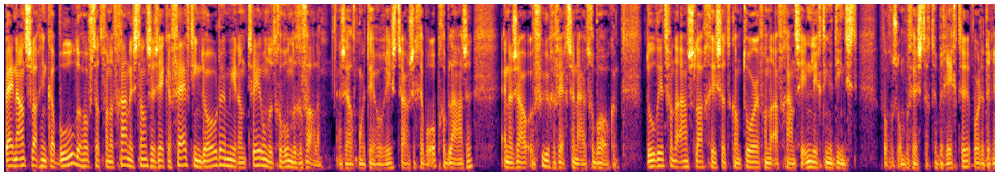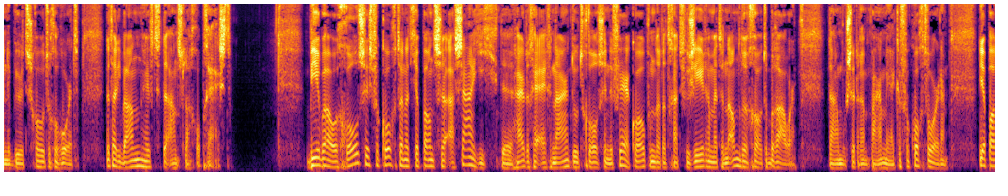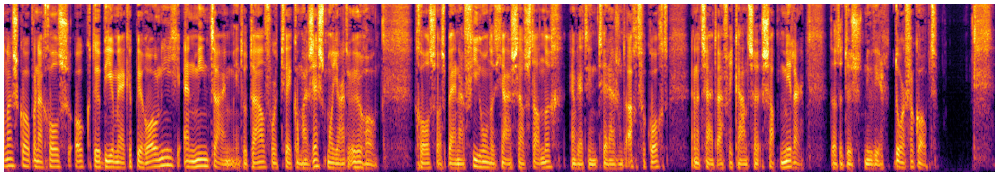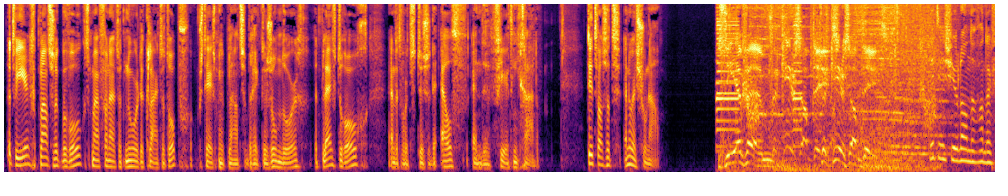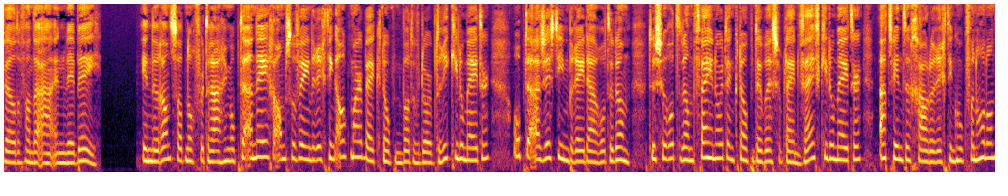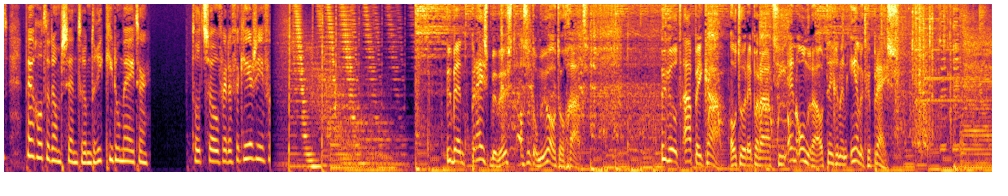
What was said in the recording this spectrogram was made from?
Bij een aanslag in Kabul, de hoofdstad van Afghanistan, zijn zeker 15 doden en meer dan 200 gewonden gevallen. Een zelfmoordterrorist zou zich hebben opgeblazen en er zou een vuurgevecht zijn uitgebroken. Doelwit van de aanslag is het kantoor van de Afghaanse inlichtingendienst. Volgens onbevestigde berichten worden er in de buurt schoten gehoord. De Taliban heeft de aanslag opgeëist. Bierbrouwer Grols is verkocht aan het Japanse Asahi. De huidige eigenaar doet Grols in de verkoop omdat het gaat fuseren met een andere grote brouwer. Daar moesten er een paar merken verkocht worden. De Japanners kopen naar Grols ook de biermerken Peroni en Meantime, in totaal voor 2,6 miljard euro. Grols was bijna 400 jaar zelfstandig en werd in 2008 verkocht aan het Zuid-Afrikaanse Sap Miller, dat het dus nu weer doorverkoopt. Het weer, plaatselijk bewolkt, maar vanuit het noorden klaart het op. Op steeds meer plaatsen breekt de zon door. Het blijft droog en het wordt tussen de 11 en de 14 graden. Dit was het NOS Journaal. ZFM, verkeersupdate. verkeersupdate. Dit is Jolande van der Velde van de ANWB. In de Randstad nog vertraging op de A9 Amstelveen richting Alkmaar... bij knooppunt Badhoefdorp 3 kilometer. Op de A16 Breda-Rotterdam. Tussen Rotterdam-Feyenoord en knooppunt Terbrechtseplein 5 kilometer. A20 Gouden richting Hoek van Holland. Bij Rotterdam Centrum 3 kilometer. Tot zover de verkeersinformatie. U bent prijsbewust als het om uw auto gaat. U wilt APK, autoreparatie en onderhoud tegen een eerlijke prijs.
